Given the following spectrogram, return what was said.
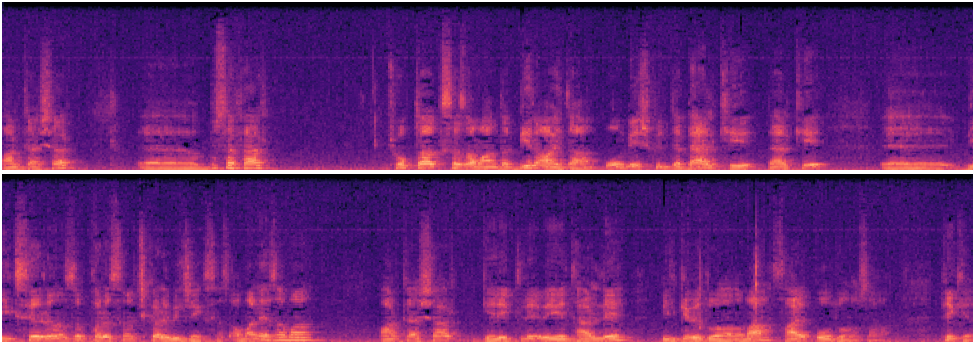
arkadaşlar e, bu sefer çok daha kısa zamanda bir ayda 15 günde belki belki e, bilgisayarınızın parasını çıkarabileceksiniz. Ama ne zaman? Arkadaşlar gerekli ve yeterli bilgi ve donanıma sahip olduğunuz zaman. Peki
